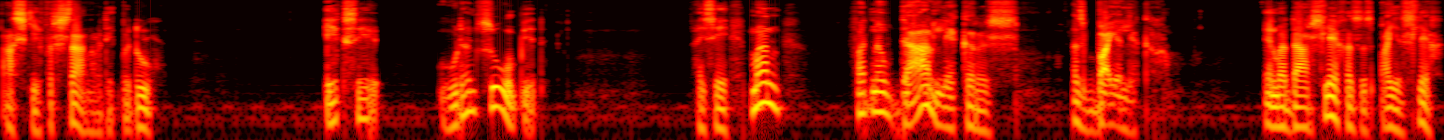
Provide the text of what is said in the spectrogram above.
As jy verstaan wat ek bedoel. Ek sê, hoe dan so, Piet? Hy sê, man, wat nou daar lekker is, is baie lekker. En wat daar sleg is, is baie sleg.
